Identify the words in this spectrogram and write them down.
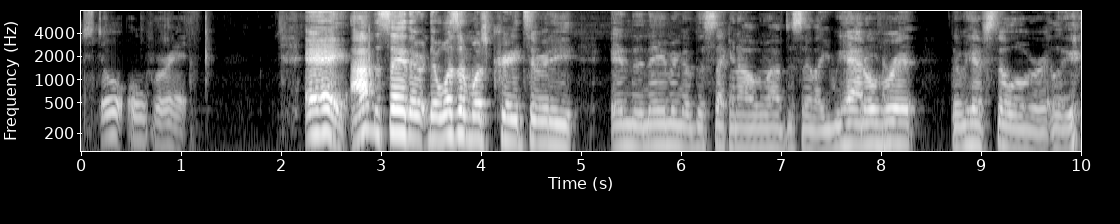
still over it. Hey, I have to say there there wasn't much creativity in the naming of the second album. I have to say, like we had over it, that we have still over it. Like,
